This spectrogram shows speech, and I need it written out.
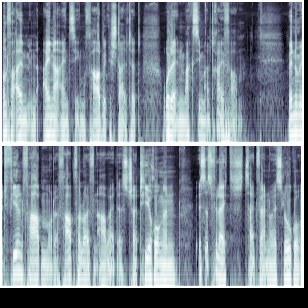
und vor allem in einer einzigen Farbe gestaltet oder in maximal drei Farben. Wenn du mit vielen Farben oder Farbverläufen arbeitest, Schattierungen, ist es vielleicht Zeit für ein neues Logo,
